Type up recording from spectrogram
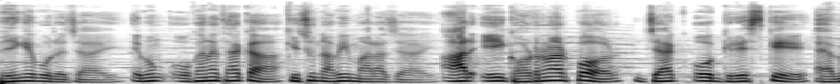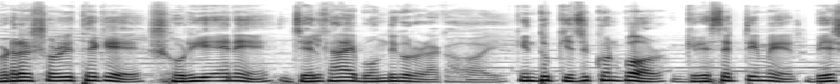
ভেঙে পড়ে যায় এবং ওখানে থাকা কিছু নাভি মারা যায়। আর এই ঘটনার পর জ্যাক ও গ্রেসকে অ্যাভাটারের শরীর থেকে সরিয়ে এনে জেলখানায় বন্দি করে রাখা হয়। কিন্তু কিছুক্ষণ পর গ্রেসের টিমের বেশ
